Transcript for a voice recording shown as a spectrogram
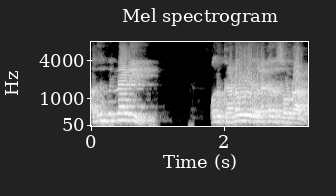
அதுக்கு பின்னாடி ஒரு கனவுடைய விளக்கத்தை சொல்றாங்க.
